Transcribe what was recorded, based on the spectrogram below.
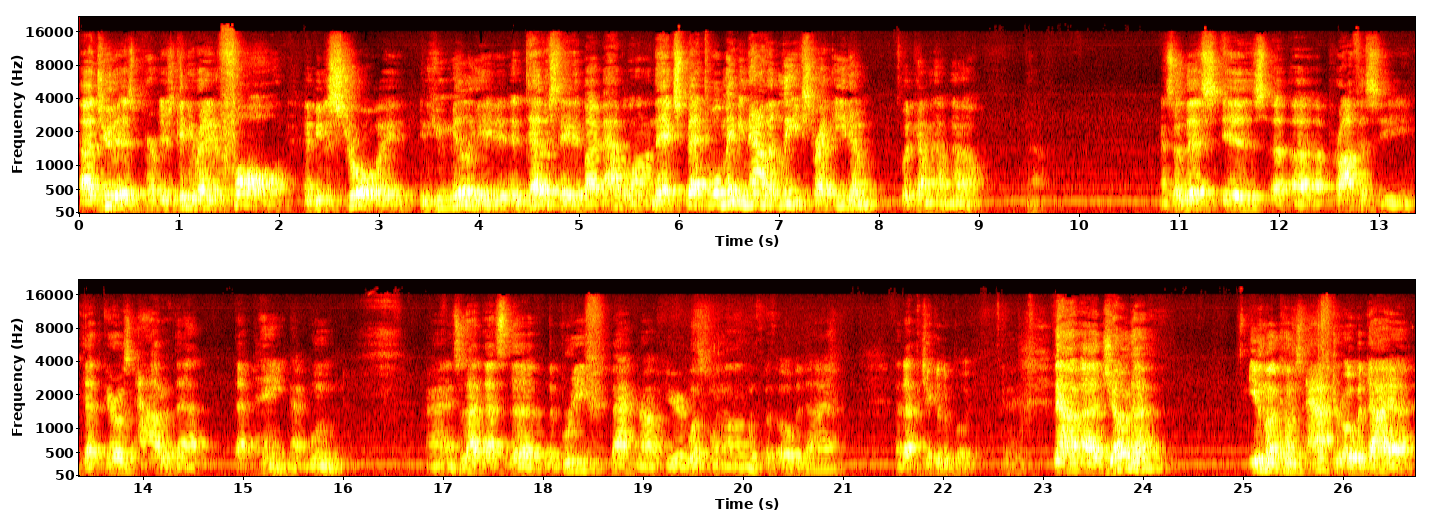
uh, Judah is, is getting ready to fall and be destroyed and humiliated and devastated by Babylon, they expect, well, maybe now at least, right? Edom would come out. No. No. And so this is a, a, a prophecy that grows out of that, that pain, that wound. Right? And so that, that's the, the brief backdrop here of what's going on with, with Obadiah, and that particular book. Okay. Now, uh, Jonah, even though it comes after Obadiah,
